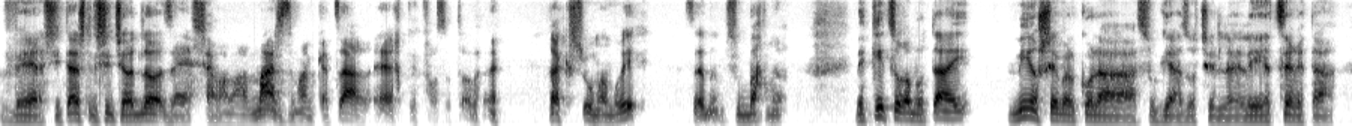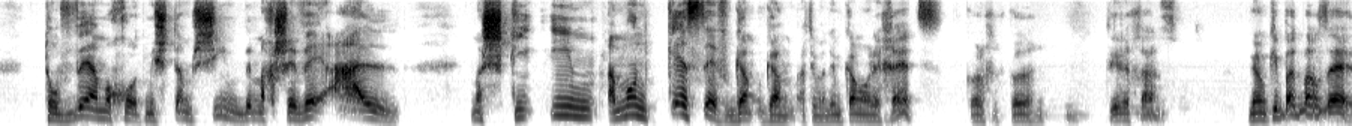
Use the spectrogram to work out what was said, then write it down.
והשיטה השלישית שעוד לא, זה שם ממש זמן קצר, איך תתפוס אותו? רק כשהוא ממריא, בסדר? מסובך מאוד. בקיצור, רבותיי, מי יושב על כל הסוגיה הזאת של לייצר את טובי המוחות, משתמשים במחשבי על, משקיעים המון כסף, גם, גם, אתם יודעים כמה עולה חץ? כל, כל טיל אחד. גם כיפת ברזל,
